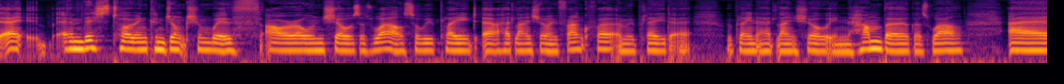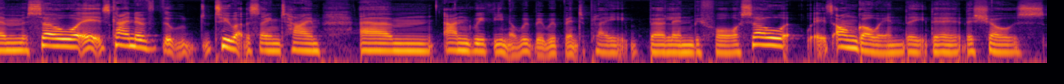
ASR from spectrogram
uh, um, this tour in conjunction with our own shows as well. So we played a headline show in Frankfurt, and we played a, we're playing a headline show in Hamburg as well. Um, so it's kind of two at the same time. Um, and we've you know we've we've been to play Berlin before, so it's ongoing. The the the shows,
